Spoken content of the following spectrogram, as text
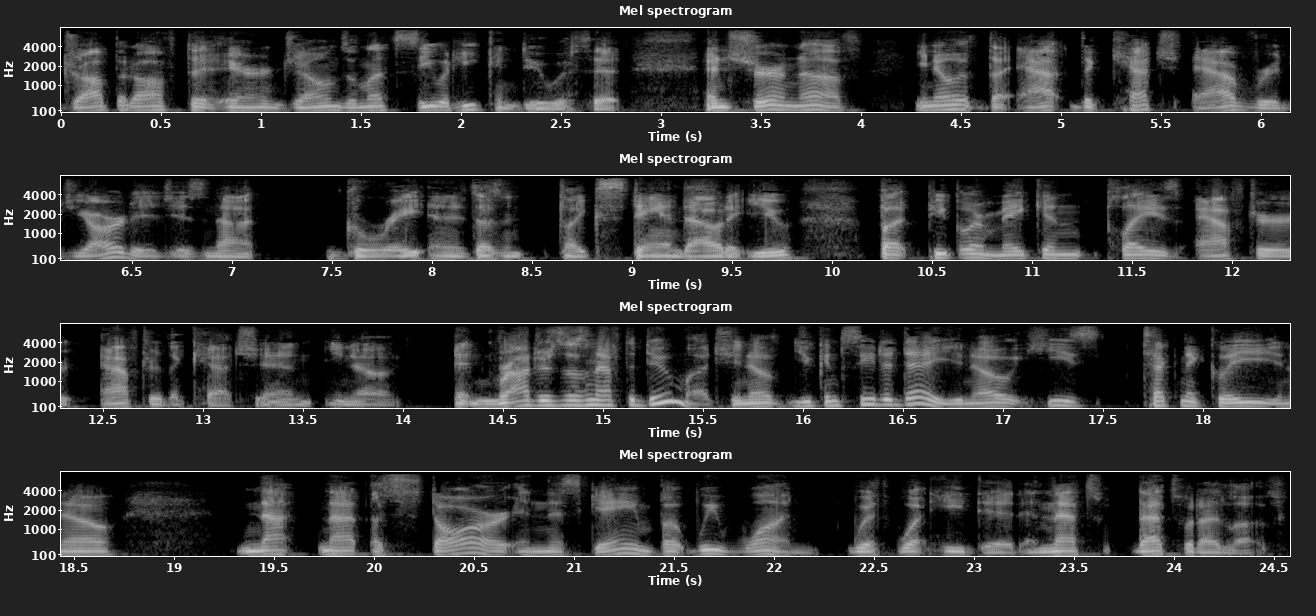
drop it off to Aaron Jones and let's see what he can do with it. And sure enough, you know, the the catch average yardage is not great and it doesn't like stand out at you but people are making plays after after the catch and you know and Rodgers doesn't have to do much you know you can see today you know he's technically you know not not a star in this game but we won with what he did and that's that's what I love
